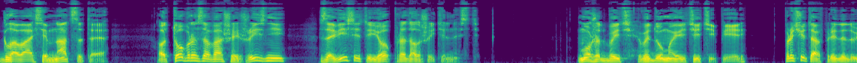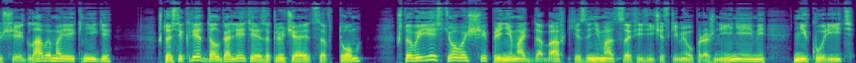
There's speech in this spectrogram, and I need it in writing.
Глава 17. От образа вашей жизни зависит ее продолжительность. Может быть, вы думаете теперь, прочитав предыдущие главы моей книги, что секрет долголетия заключается в том, чтобы есть овощи, принимать добавки, заниматься физическими упражнениями, не курить,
